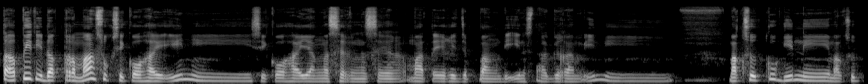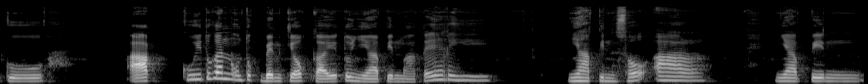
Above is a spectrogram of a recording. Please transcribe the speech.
Tapi tidak termasuk si kohai ini si kohai yang ngeser-ngeser materi Jepang di Instagram ini. Maksudku gini maksudku aku itu kan untuk band kyokai itu nyiapin materi nyiapin soal nyiapin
